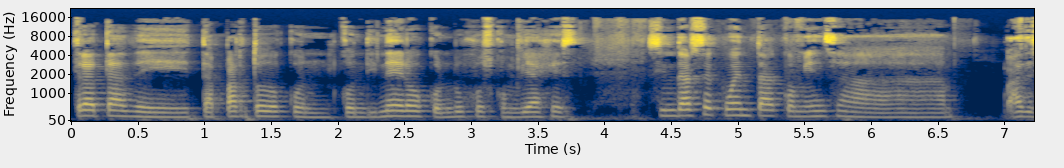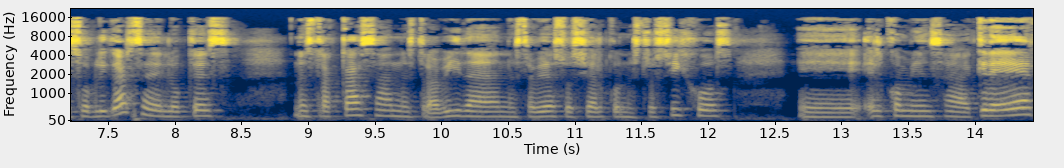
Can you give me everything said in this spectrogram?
trata de tapar todo con, con, dinero, con lujos, con viajes. Sin darse cuenta comienza a desobligarse de lo que es nuestra casa, nuestra vida, nuestra vida social con nuestros hijos. Eh, él comienza a creer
